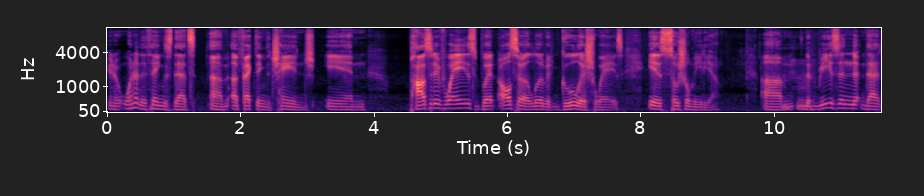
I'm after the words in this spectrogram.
You know, one of the things that's um, affecting the change in positive ways, but also a little bit ghoulish ways, is social media. Um, The reason that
